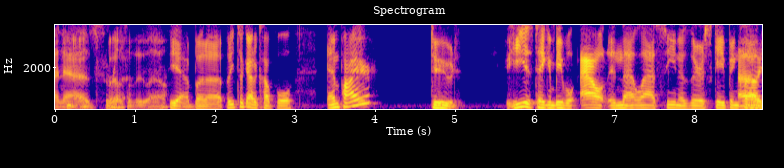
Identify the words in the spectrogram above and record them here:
like, nah. no, It's but, uh, relatively low. yeah, but uh, but he took out a couple. Empire, dude, he is taking people out in that last scene as they're escaping Cloud Oh, yeah,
